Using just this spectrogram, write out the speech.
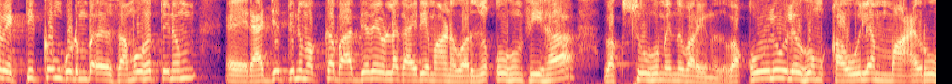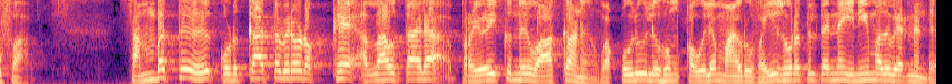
വ്യക്തിക്കും കുടുംബ സമൂഹത്തിനും രാജ്യത്തിനുമൊക്കെ ബാധ്യതയുള്ള കാര്യമാണ് വർസുഖുഹും ഫിഹ വക്സുഹും എന്ന് പറയുന്നത്. വഖൂലു ലഹും കൗലം മഅറൂഫ. സമ്പത്ത് കൊടുക്കാത്തവരോടൊക്കെ അള്ളാഹു താല പ്രയോഗിക്കുന്ന ഒരു വാക്കാണ്. വക്കൂലു ലുഹും കൗലം മാറൂഫ ഈ സൂറത്തിൽ തന്നെ ഇനിയും അത് വരുന്നുണ്ട്.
